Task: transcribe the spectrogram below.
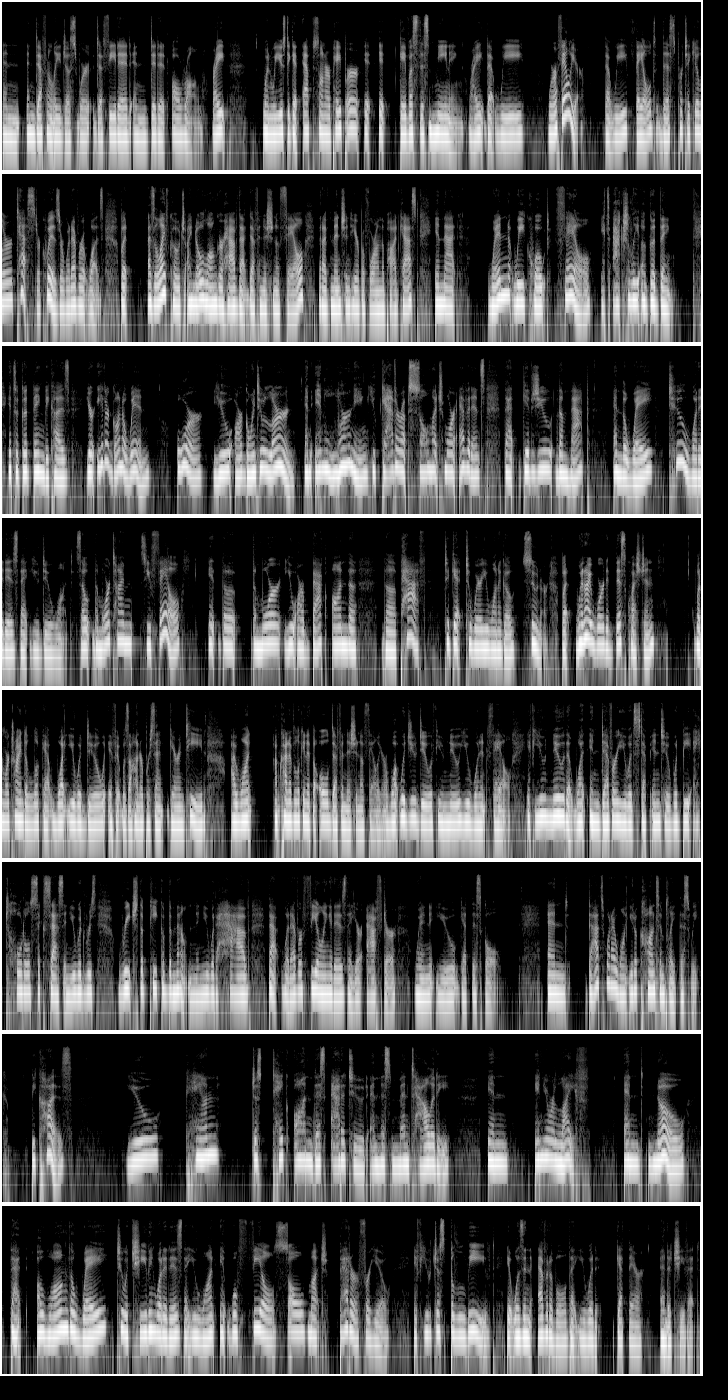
and and definitely just were defeated and did it all wrong, right? When we used to get F's on our paper, it it gave us this meaning, right? That we were a failure, that we failed this particular test or quiz or whatever it was. But as a life coach, I no longer have that definition of fail that I've mentioned here before on the podcast, in that when we quote fail, it's actually a good thing. It's a good thing because you're either going to win or you are going to learn. And in learning, you gather up so much more evidence that gives you the map and the way to what it is that you do want. So the more times you fail, it the the more you are back on the the path to get to where you want to go sooner. But when I worded this question, when we're trying to look at what you would do if it was 100% guaranteed, I want I'm kind of looking at the old definition of failure. What would you do if you knew you wouldn't fail? If you knew that what endeavor you would step into would be a total success and you would re- reach the peak of the mountain and you would have that whatever feeling it is that you're after when you get this goal. And that's what I want you to contemplate this week because you can just take on this attitude and this mentality in in your life and know that along the way to achieving what it is that you want it will feel so much better for you if you just believed it was inevitable that you would get there and achieve it.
